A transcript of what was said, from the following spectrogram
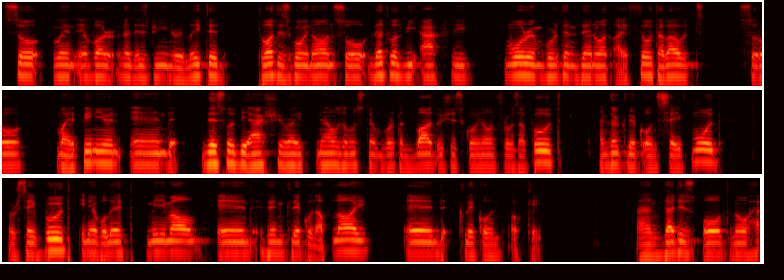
so whenever that is being related to what is going on so that will be actually more important than what I thought about. So my opinion and this will be actually right now the most important part which is going on through the boot. And then click on safe mode or safe boot enable it minimal and then click on apply and click on OK and that is all to know how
